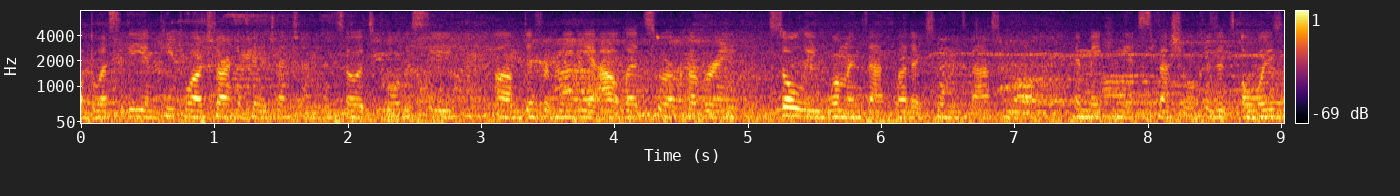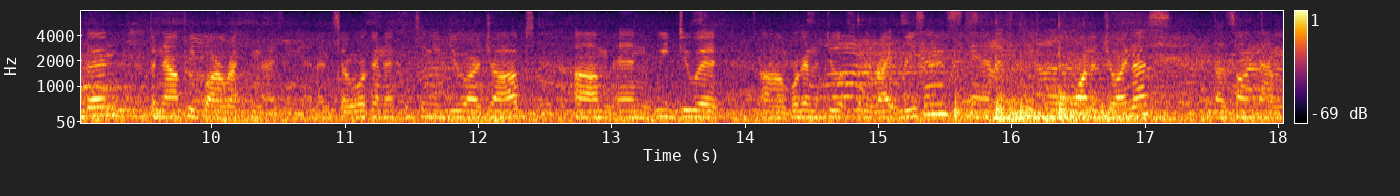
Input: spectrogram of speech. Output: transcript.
publicity, and people are starting to pay attention. And so it's cool to see um, different media outlets who are covering solely women's athletics, women's basketball, and making it special because it's always been, but now people are recognizing it. And so we're going to continue to do our jobs, um, and we do it. Uh, we're going to do it for the right reasons. And if people want to join us, that's on them.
